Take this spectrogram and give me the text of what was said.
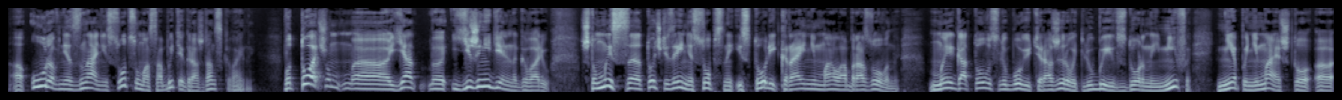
а, уровня знаний социума о событиях гражданской войны. Вот то, о чем э, я э, еженедельно говорю, что мы с э, точки зрения собственной истории крайне малообразованы. Мы готовы с любовью тиражировать любые вздорные мифы, не понимая, что э,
